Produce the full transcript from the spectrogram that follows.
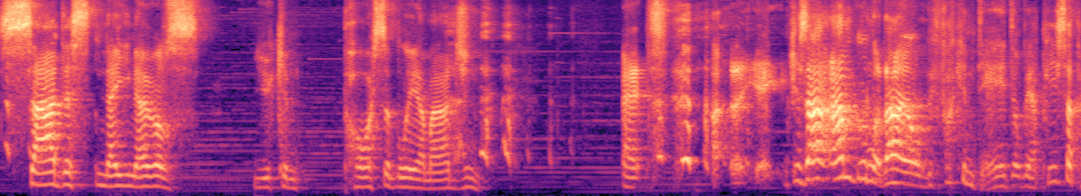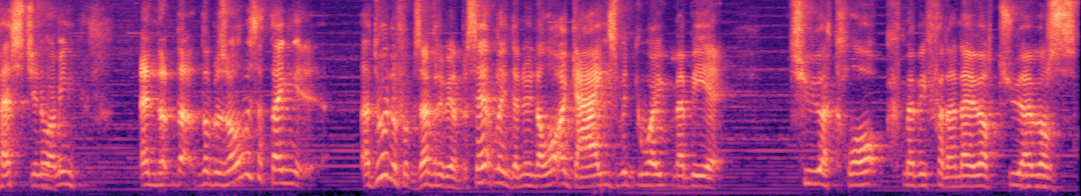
saddest nine hours you can possibly imagine. It's uh, uh, because I'm going like that. It'll be fucking dead. It'll be a piece of piss. Do you know what I mean? And th- th- there was always a thing. I don't know if it was everywhere, but certainly Dunoon. A lot of guys would go out maybe at two o'clock, maybe for an hour, two hours,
